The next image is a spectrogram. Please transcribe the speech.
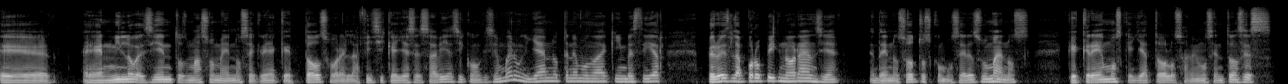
Eh, en 1900 más o menos se creía que todo sobre la física ya se sabía, así como que dicen, bueno, ya no tenemos nada que investigar, pero es la propia ignorancia de nosotros como seres humanos que creemos que ya todo lo sabemos. Entonces,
